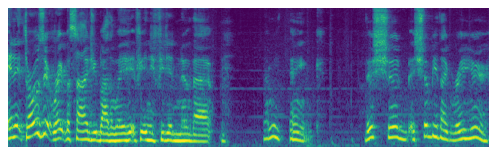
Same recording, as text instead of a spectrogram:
And it throws it right beside you, by the way, if you, if you didn't know that. Let me think. This should, it should be like right here.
